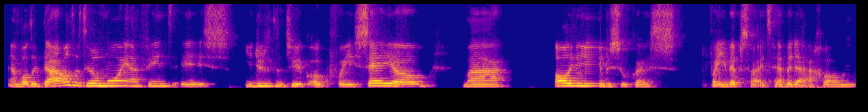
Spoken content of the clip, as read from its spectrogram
En wat ik daar altijd heel mooi aan vind is, je doet het natuurlijk ook voor je SEO, maar al je bezoekers van je website hebben daar gewoon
